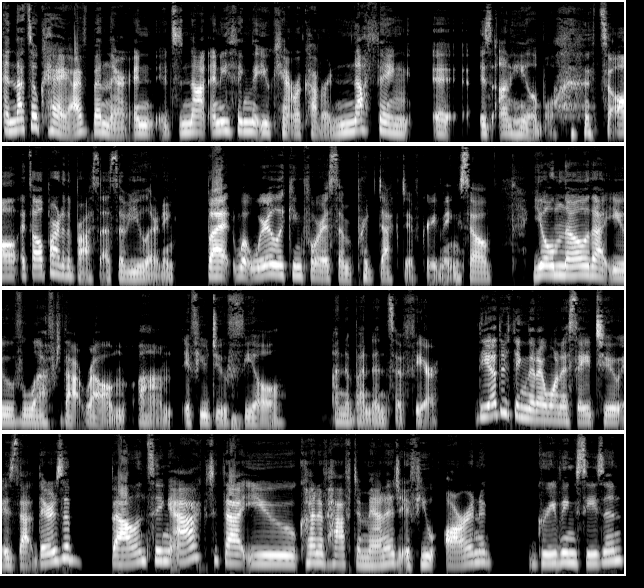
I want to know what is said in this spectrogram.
And that's okay. I've been there. And it's not anything that you can't recover. Nothing eh, is unhealable. It's all it's all part of the process of you learning. But what we're looking for is some productive grieving. So you'll know that you've left that realm um, if you do feel an abundance of fear. The other thing that I want to say too is that there's a balancing act that you kind of have to manage if you are in a grieving season.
